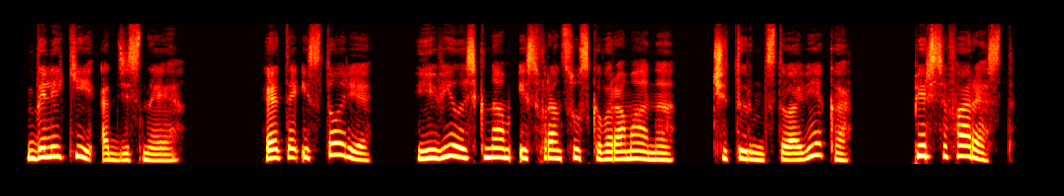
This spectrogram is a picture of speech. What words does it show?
далеки от Диснея. Эта история явилась к нам из французского романа XIV века «Персифорест»,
